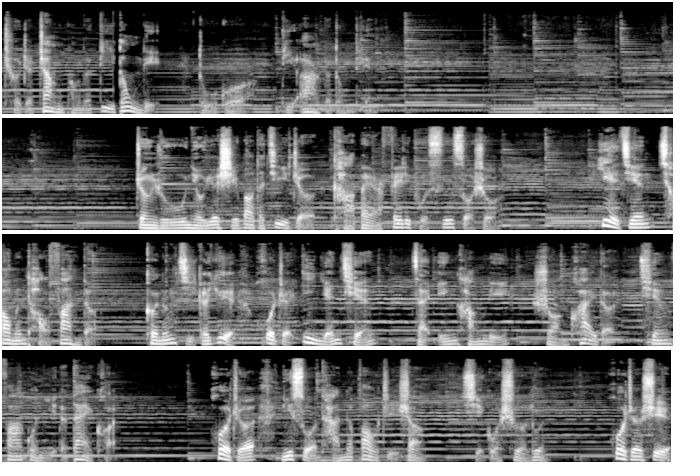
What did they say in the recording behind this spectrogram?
扯着帐篷的地洞里度过第二个冬天。正如《纽约时报》的记者卡贝尔·菲利普斯所说：“夜间敲门讨饭的，可能几个月或者一年前在银行里爽快地签发过你的贷款，或者你所谈的报纸上写过社论，或者是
